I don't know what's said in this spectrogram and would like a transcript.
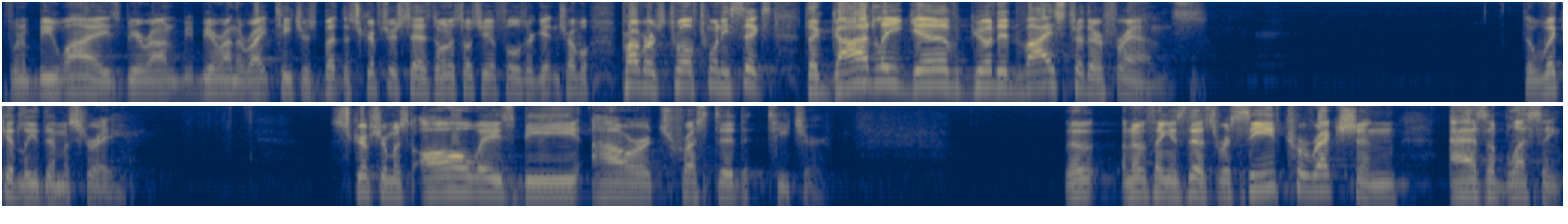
If you want to be wise, be around, be around the right teachers. But the scripture says, don't associate fools or get in trouble. Proverbs 12 26, the godly give good advice to their friends, the wicked lead them astray. Scripture must always be our trusted teacher. The, another thing is this receive correction as a blessing.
